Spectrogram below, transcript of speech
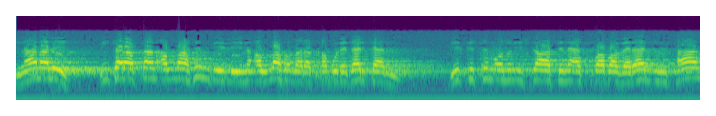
Binaenaleyh bir taraftan Allah'ın birliğini Allah olarak kabul ederken, bir kısım onun icraatını esbaba veren insan,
